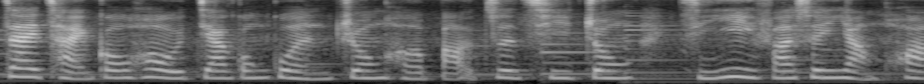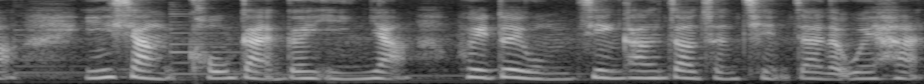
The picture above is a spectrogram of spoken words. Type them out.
在采购后加工过程中和保质期中极易发生氧化，影响口感跟营养，会对我们健康造成潜在的危害。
